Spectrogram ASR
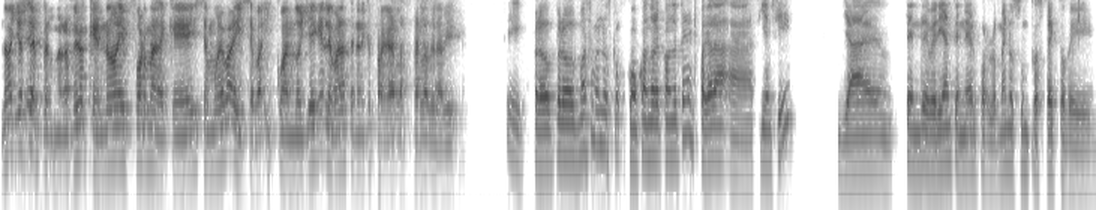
No, yo sé, pero me refiero a que no hay forma de que él se mueva y se va, y cuando lleguen le van a tener que pagar las perlas de la Virgen. Sí, pero, pero más o menos como, como cuando, cuando tengan que pagar a, a CMC, ya ten- deberían tener por lo menos un prospecto de,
